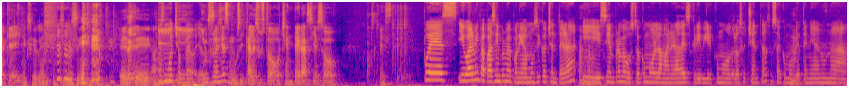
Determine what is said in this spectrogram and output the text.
Ok. Excelente. Sí, sí. Este. Es mucho y pedo, yo Influencias musicales justo ochenteras y eso. Este. Pues igual mi papá siempre me ponía música ochentera y siempre me gustó como la manera de escribir como de los ochentas, o sea, como que tenían una...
